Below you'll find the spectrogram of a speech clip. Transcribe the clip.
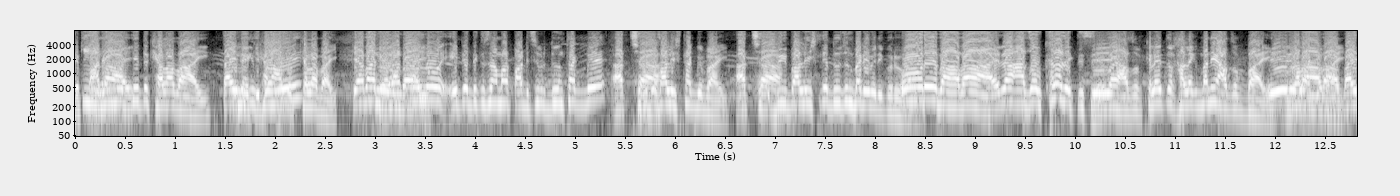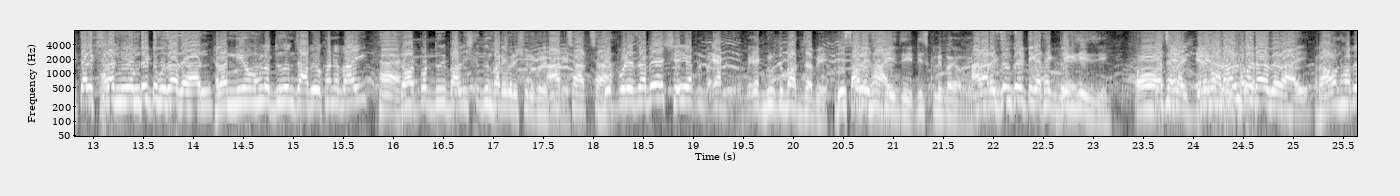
কি পানির ভাই মধ্যেই তো খেলা ভাই তাই নাকি? খেলা তাহলে? আজব খেলা ভাই নিয়ম হলো এটা দেখতেছি আমার পার্টিসিপেট দুজন থাকবে আচ্ছা। বালিশ থাকবে ভাই আচ্ছা। দুই বালিশ নিয়ে দুজন বাড়ি বাড়ি করবে ওরে বাবা এটা আজব খেলা দেখতেছি ভাই আজব খেলাই তো খালেক মানে আজব ভাই ভাই। তাহলে খেলার নিয়মটা একটু বুঝা দেন খেলার নিয়ম হলো দুজন যাবে ওখানে ভাই হ্যাঁ। যাওয়ার পর দুই বালিশ দুজন বাড়ি বাড়ি শুরু করে। আচ্ছা, আচ্ছা। যে পড়ে যাবে সেই আপনার এক গ্রুপে বাদ যাবে? জি আর আরেকজন করে টিকা থাকবে। জি জি ও আচ্ছা ভাই রাউন্ড কয়টা হবে ভাই? রাউন্ড হবে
